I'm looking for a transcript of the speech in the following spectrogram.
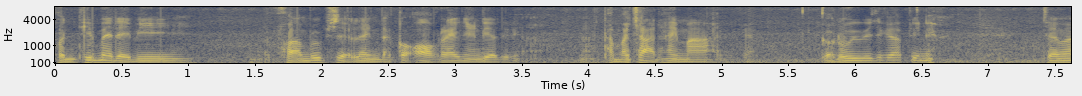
คนที่ไม่ได้มีความรู้พิเศษอะไรแต่ก็ออกแรงอย่างเดียวทีนี้ธรรมชาติให้มาครับก็รู้ไว้สิครับทีนี้ ใช่ไหม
